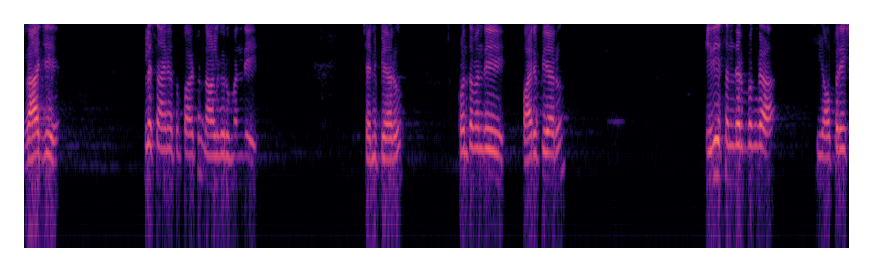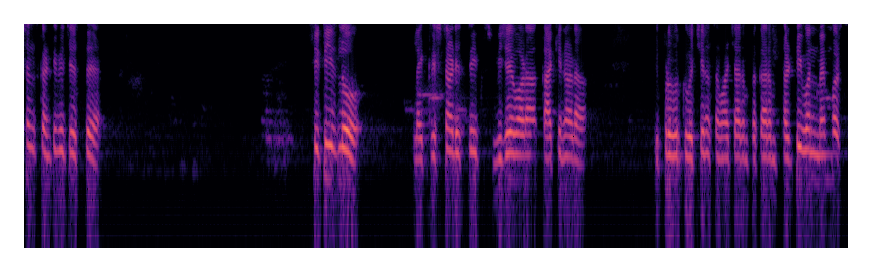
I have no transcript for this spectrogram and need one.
రాజే ప్లస్ ఆయనతో పాటు నాలుగురు మంది చనిపోయారు. కొంతమంది పారిపోయారు. ఇదే సందర్భంగా ఈ ఆపరేషన్స్ కంటిన్యూ చేస్తే సిటీస్లో లైక్ కృష్ణా డిస్ట్రిక్ట్స్ విజయవాడ కాకినాడ ఇప్పటి వరకు వచ్చిన సమాచారం ప్రకారం thirty one members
